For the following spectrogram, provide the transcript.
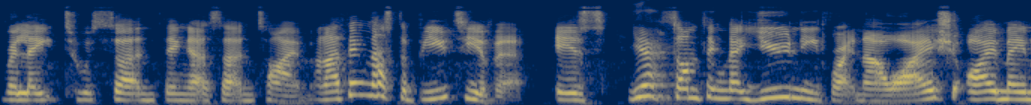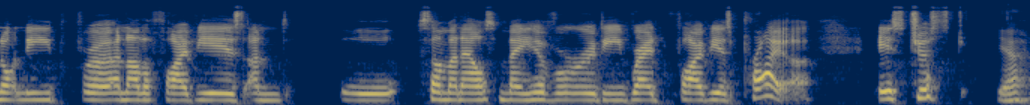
relate to a certain thing at a certain time. And I think that's the beauty of it is yeah. something that you need right now, Aish, I may not need for another five years and or someone else may have already read five years prior. It's just yeah.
